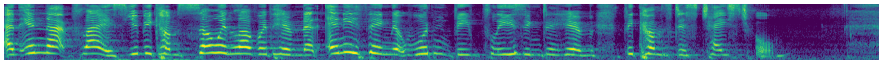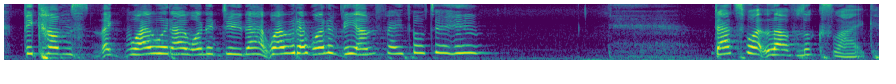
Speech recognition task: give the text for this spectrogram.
And in that place, you become so in love with Him that anything that wouldn't be pleasing to Him becomes distasteful. Becomes like, why would I want to do that? Why would I want to be unfaithful to Him? That's what love looks like.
